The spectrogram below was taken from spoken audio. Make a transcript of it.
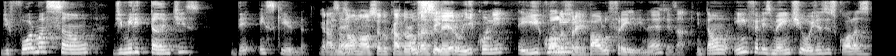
de formação de militantes de esquerda. Graças né? ao nosso educador Ou se- brasileiro, ícone. E ícone Paulo Freire. Paulo Freire, né? Exato. Então, infelizmente, hoje as escolas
